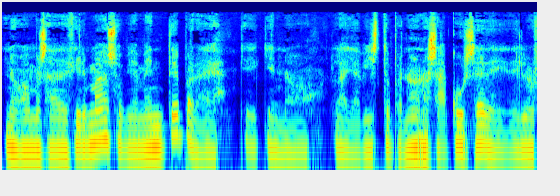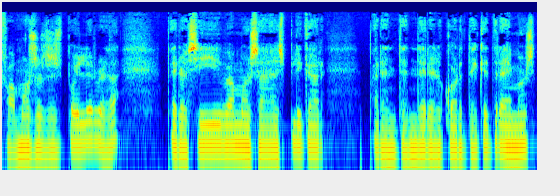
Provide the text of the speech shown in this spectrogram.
No vamos a decir más, obviamente, para que quien no la haya visto, pues no nos acuse de, de, los famosos spoilers, ¿verdad? Pero sí vamos a explicar, para entender el corte que traemos,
